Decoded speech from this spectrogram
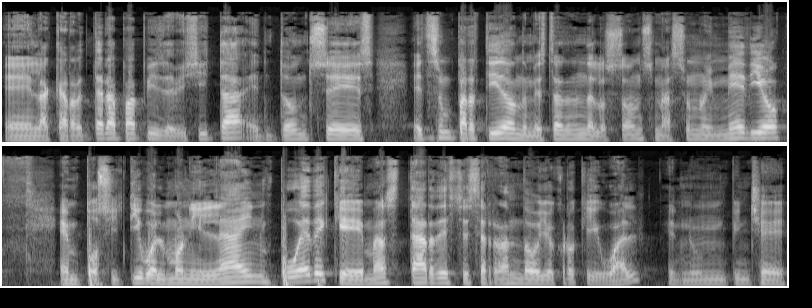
en la carretera, papis, de visita. Entonces, este es un partido donde me están dando los Suns más uno y medio. En positivo el Money Line. Puede que más tarde esté cerrando, yo creo que igual, en un pinche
